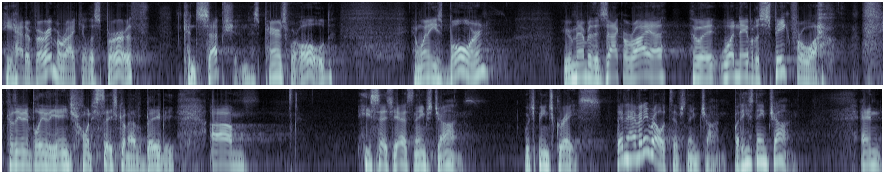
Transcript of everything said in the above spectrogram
He had a very miraculous birth, conception. His parents were old. And when he's born, you remember that Zechariah, who wasn't able to speak for a while because he didn't believe the angel when he said he's going to have a baby, um, he says, Yeah, his name's John, which means grace. They didn't have any relatives named John, but he's named John. And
